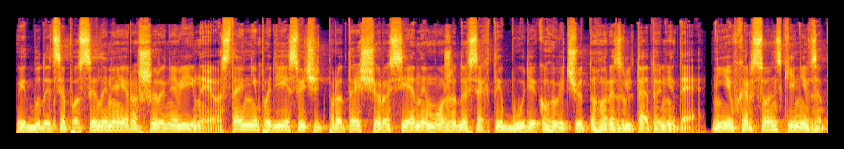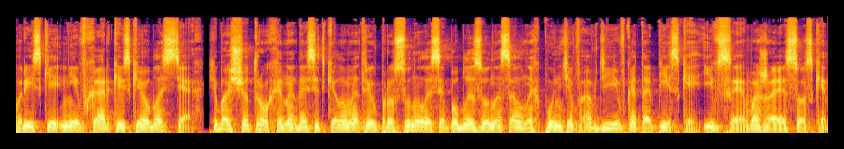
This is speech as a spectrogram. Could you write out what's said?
Відбудеться посилення і розширення війни. Останні події свідчать про те, що Росія не може досягти будь-якого відчутного результату ніде ні в Херсонській, ні в Запорізькій, ні в Харківській областях. Хіба що трохи на 10 кілометрів просунулися поблизу населених пунктів Авдіївка та Піски, і все вважає Соскін.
